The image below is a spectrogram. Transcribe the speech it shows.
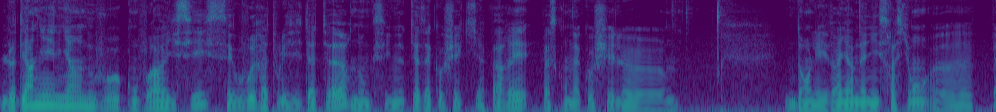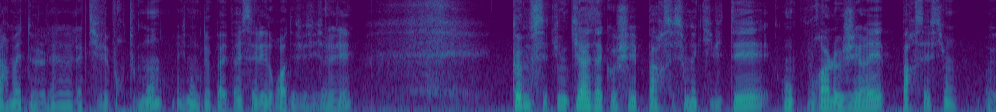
Le dernier lien nouveau qu'on voit ici, c'est ouvrir à tous les utilisateurs. Donc c'est une case à cocher qui apparaît parce qu'on a coché le, dans les variables d'administration euh, permettent de l'activer pour tout le monde, et donc de bypasser les droits des usagers. Comme c'est une case à cocher par session d'activité, on pourra le gérer par session. Euh,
